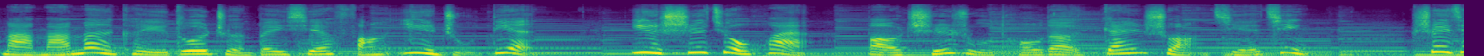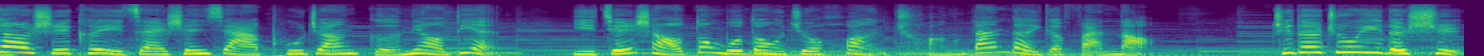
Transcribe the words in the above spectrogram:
妈妈们可以多准备些防溢乳垫，一湿就换，保持乳头的干爽洁净。睡觉时可以在身下铺张隔尿垫，以减少动不动就换床单的一个烦恼。值得注意的是，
